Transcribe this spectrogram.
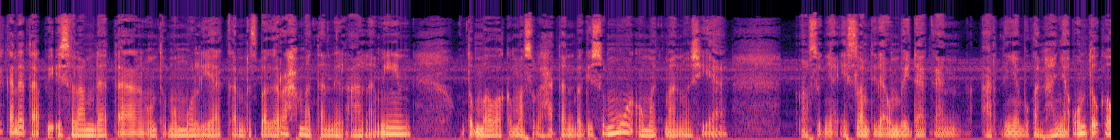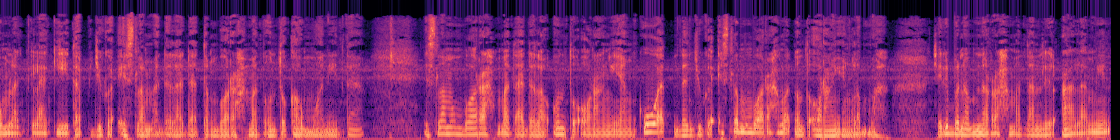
Akan tetapi Islam datang untuk memuliakan sebagai rahmatan lil alamin, untuk membawa kemaslahatan bagi semua umat manusia. Maksudnya Islam tidak membedakan, artinya bukan hanya untuk kaum laki-laki, tapi juga Islam adalah datang membawa rahmat untuk kaum wanita. Islam membawa rahmat adalah untuk orang yang kuat dan juga Islam membawa rahmat untuk orang yang lemah. Jadi benar-benar rahmatan lil alamin.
